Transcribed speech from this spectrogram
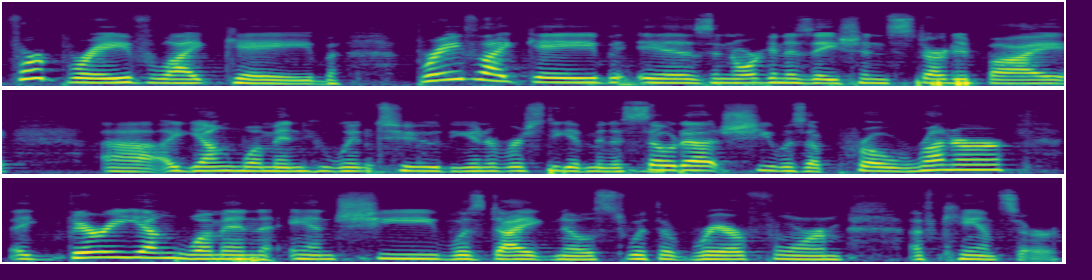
for Brave Like Gabe. Brave Like Gabe is an organization started by uh, a young woman who went to the University of Minnesota. She was a pro runner, a very young woman, and she was diagnosed with a rare form of cancer.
